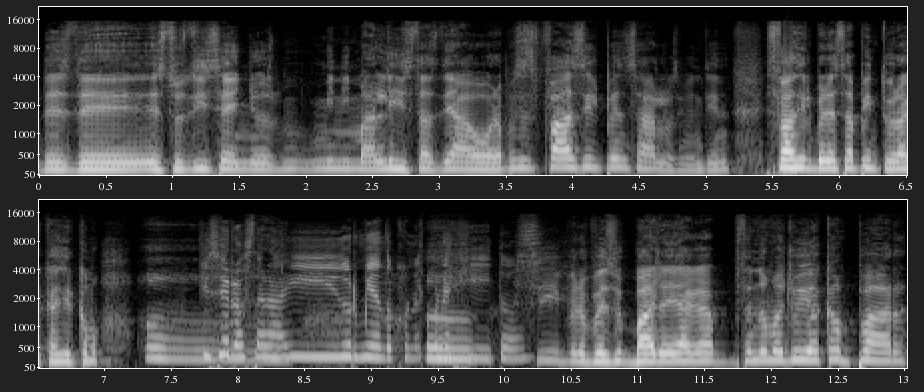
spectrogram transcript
desde estos diseños minimalistas de ahora, pues es fácil pensarlo, ¿sí me entiendes? Es fácil ver esta pintura acá y decir como... "Ah, Quisiera estar ahí durmiendo con el ah". conejito. Sí, pero pues vaya y haga... Usted nomás yo iba a acampar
